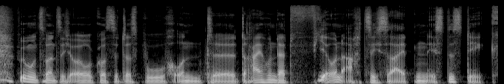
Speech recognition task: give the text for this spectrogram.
25 Euro kostet das Buch und äh, 384 Seiten ist es dick.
